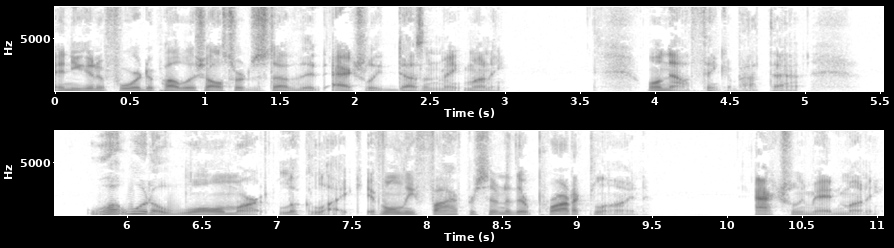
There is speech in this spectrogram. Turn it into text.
And you can afford to publish all sorts of stuff that actually doesn't make money. Well, now think about that. What would a Walmart look like if only 5% of their product line actually made money?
